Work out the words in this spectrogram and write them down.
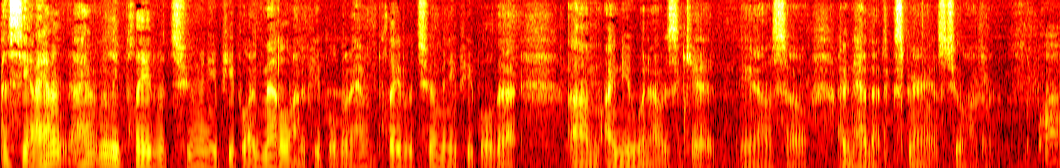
let's see. I haven't I haven't really played with too many people. I've met a lot of people, but I haven't played with too many people that um, I knew when I was a kid. You know, so I haven't had that experience too often. Wow.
